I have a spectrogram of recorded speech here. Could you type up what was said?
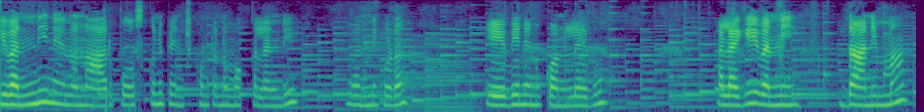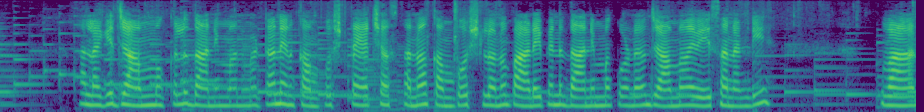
ఇవన్నీ నేను నారు పోసుకుని పెంచుకుంటున్న మొక్కలండి. ఇవన్నీ కూడా ఏది నేను కొనలేదు. అలాగే ఇవన్నీ దానిమ్మ అలాగే జామ మొక్కలు దానిమ్మ అనమాట నేను కంపోస్ట్ తయారు చేస్తాను. ఆ కంపోస్ట్లోను పాడైపోయిన దానిమ్మ కూడా జామ వేసానండి. వా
